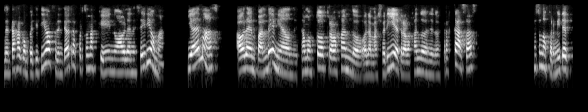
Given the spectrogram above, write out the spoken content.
ventaja competitiva frente a otras personas que no hablan ese idioma. Y además, ahora en pandemia, donde estamos todos trabajando, o la mayoría trabajando desde nuestras casas, eso nos permite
